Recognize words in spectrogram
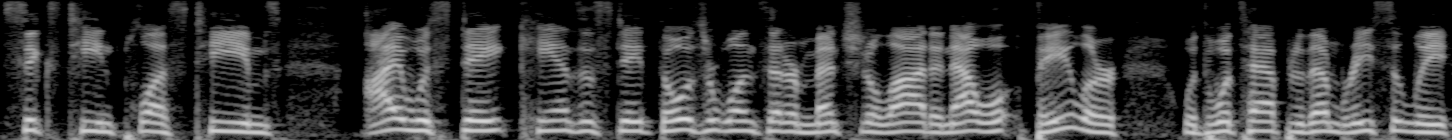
16 plus teams? Iowa State, Kansas State, those are ones that are mentioned a lot. And now Baylor, with what's happened to them recently,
